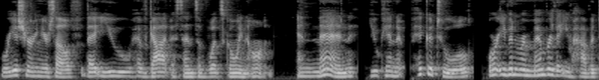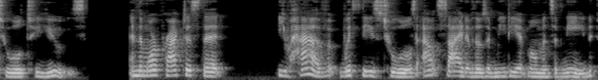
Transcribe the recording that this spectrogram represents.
reassuring yourself that you have got a sense of what's going on. And then you can pick a tool or even remember that you have a tool to use. And the more practice that you have with these tools outside of those immediate moments of need,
